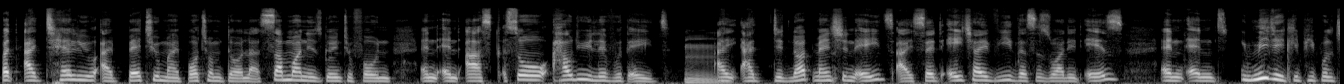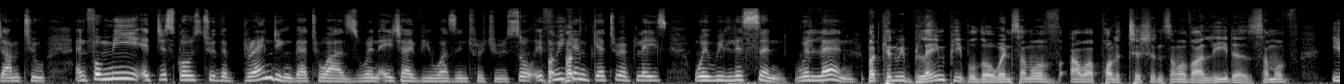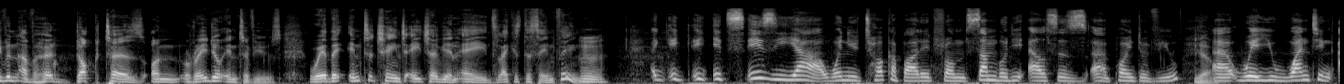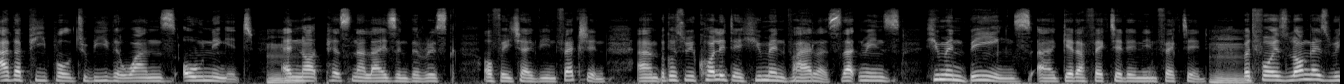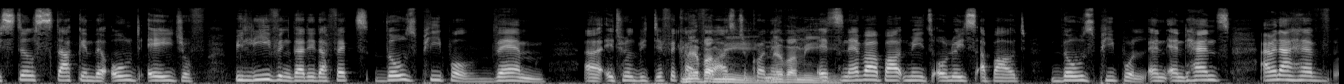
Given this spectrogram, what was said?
But I tell you, I bet you my bottom dollar, someone is going to phone and, and ask, So, how do you live with AIDS? Mm. I, I did not mention AIDS. I said HIV, this is what it is. And, and immediately people jump to. And for me, it just goes to the branding that was when HIV was introduced. So, if But- we but- can get to a place where we listen, we'll learn. But can we blame people though when some of our politicians, some of our leaders, some of even I've heard doctors on radio interviews where they interchange HIV and AIDS like it's the same thing. it, it, it's easier when you talk about it from somebody else's uh, point of view, Yeah. uh, where you're wanting other people to be the ones owning it and not personalizing the risk of HIV infection. Um, because we call it a human virus. That means human beings uh, get affected and infected. But for as long as we're still stuck in the old age of believing that it affects those people, them, uh, it will be difficult Never for us to connect. never me. It's never about me. It's always about those people, and and hence, I mean, I have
